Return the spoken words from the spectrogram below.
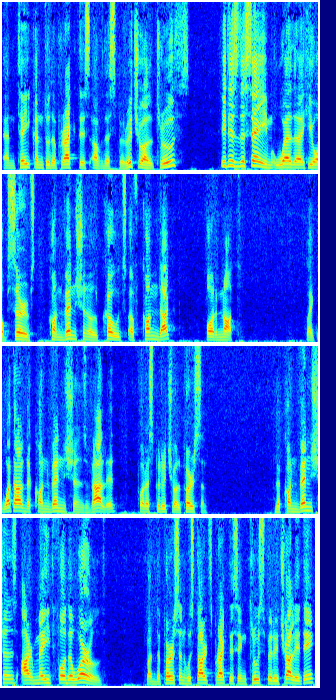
and taken to the practice of the spiritual truths, it is the same whether he observes conventional codes of conduct or not. Like, what are the conventions valid for a spiritual person? The conventions are made for the world. But the person who starts practicing true spirituality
